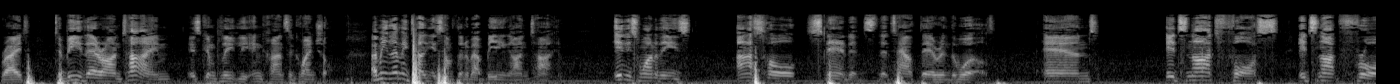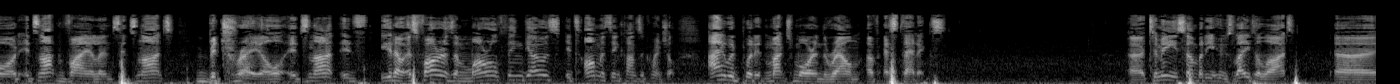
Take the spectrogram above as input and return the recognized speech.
right? To be there on time is completely inconsequential. I mean, let me tell you something about being on time. It is one of these asshole standards that's out there in the world. And It's not force. It's not fraud. It's not violence. It's not betrayal. It's not, it's, you know, as far as a moral thing goes, it's almost inconsequential. I would put it much more in the realm of aesthetics. Uh, to me, somebody who's late a lot uh,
